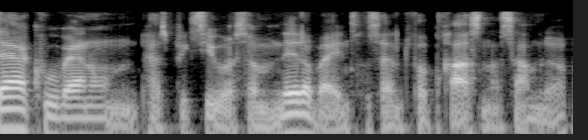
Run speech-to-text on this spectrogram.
der kunne være nogle perspektiver, som netop er interessant for pressen at samle op.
